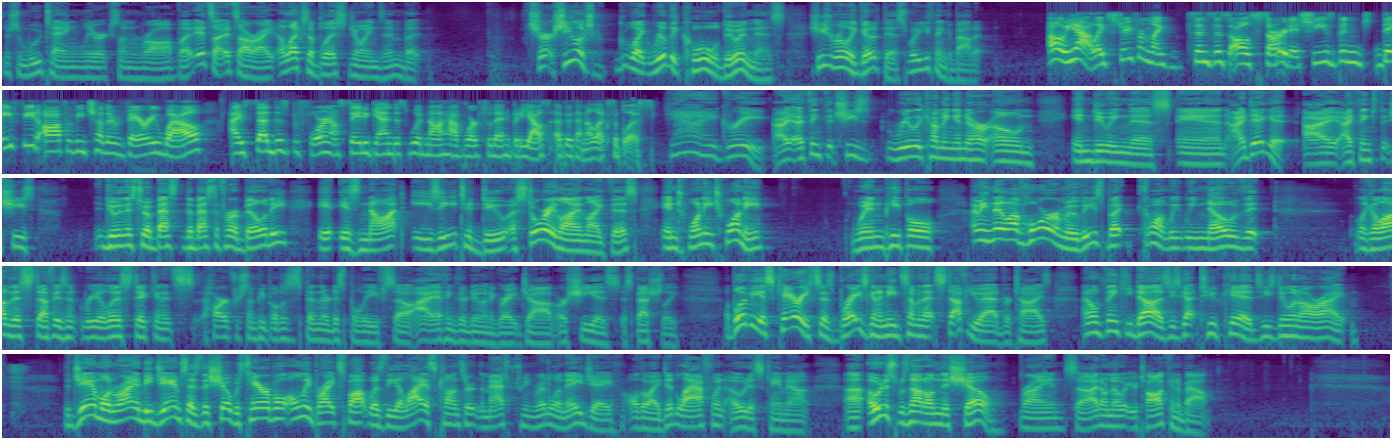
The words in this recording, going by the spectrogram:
there's some Wu Tang lyrics on Raw, but it's it's all right. Alexa Bliss joins him, but sure, she looks like really cool doing this. She's really good at this. What do you think about it? Oh yeah, like straight from like since this all started, she's been they feed off of each other very well. I've said this before and I'll say it again. This would not have worked with anybody else other than Alexa Bliss. Yeah, I agree. I, I think that she's really coming into her own in doing this, and I dig it. I, I think that she's doing this to a best the best of her ability. It is not easy to do a storyline like this in 2020 when people I mean they love horror movies, but come on, we we know that like a lot of this stuff isn't realistic and it's hard for some people to suspend their disbelief. So I, I think they're doing a great job, or she is especially. Oblivious Carey says Bray's going to need some of that stuff you advertise. I don't think he does. He's got two kids. He's doing all right. The Jam on Ryan B. Jam says this show was terrible. Only bright spot was the Elias concert and the match between Riddle and AJ, although I did laugh when Otis came out. Uh, Otis was not on this show, Ryan, so I don't know what you're talking about.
